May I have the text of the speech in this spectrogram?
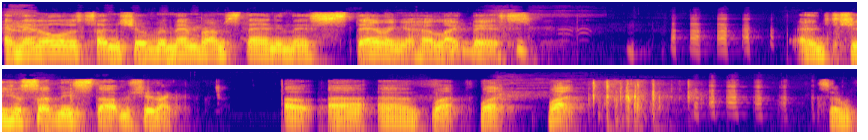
And then all of a sudden, she'll remember I'm standing there staring at her like this. And she'll suddenly stop and she'll like, oh, uh, uh, what, what, what? So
